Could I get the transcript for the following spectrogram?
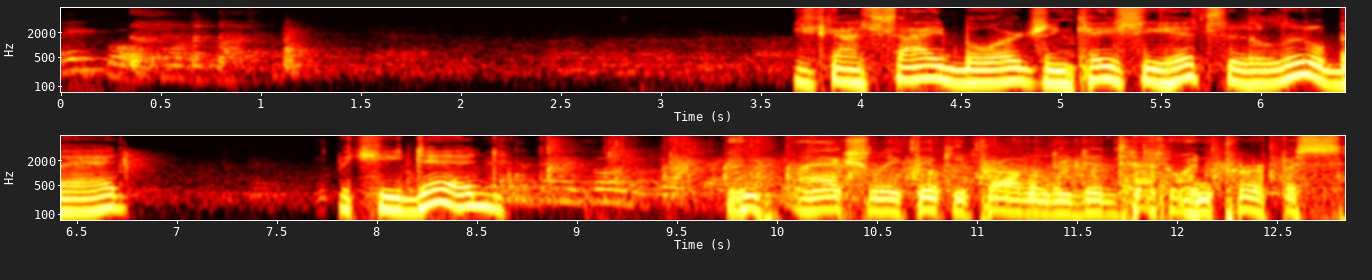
Eight ball, corner five. He's got sideboards in case he hits it a little bad, which he did. I actually think he probably did that on purpose.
